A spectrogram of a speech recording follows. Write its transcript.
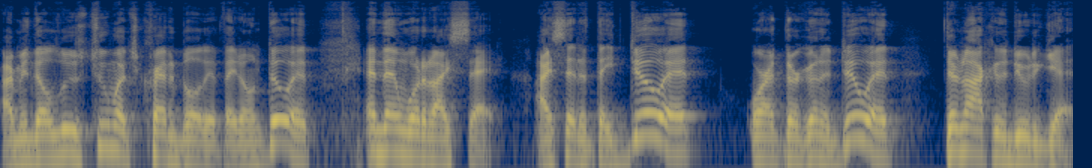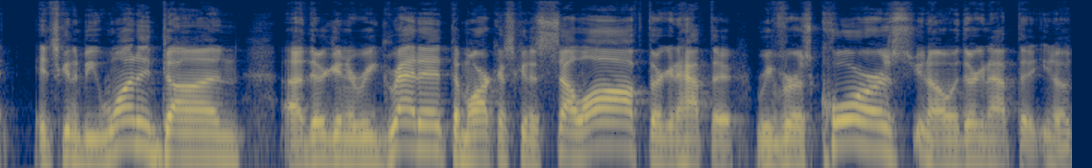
I mean, they'll lose too much credibility if they don't do it. And then what did I say? I said, if they do it, or if they're going to do it, they're not going to do it again. It's going to be one and done. Uh, they're going to regret it. The market's going to sell off. They're going to have to reverse course. You know, they're going to have to, you know,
